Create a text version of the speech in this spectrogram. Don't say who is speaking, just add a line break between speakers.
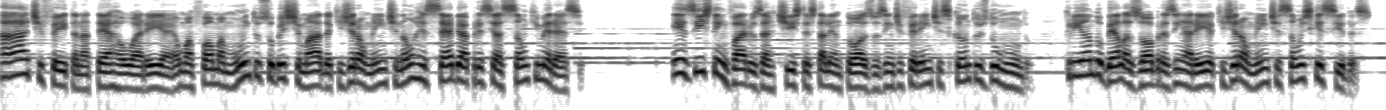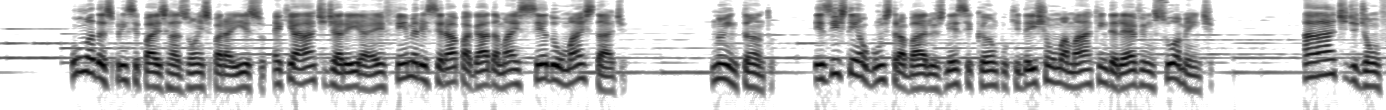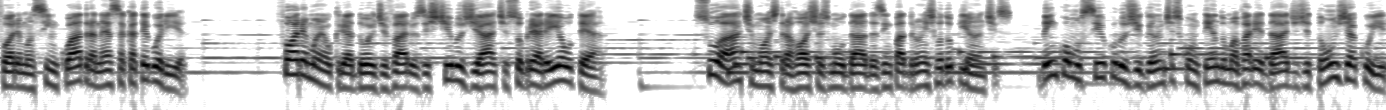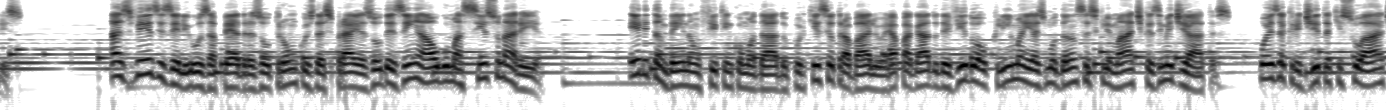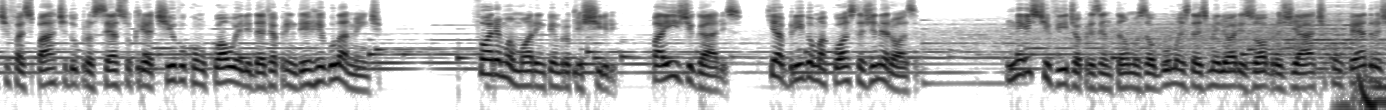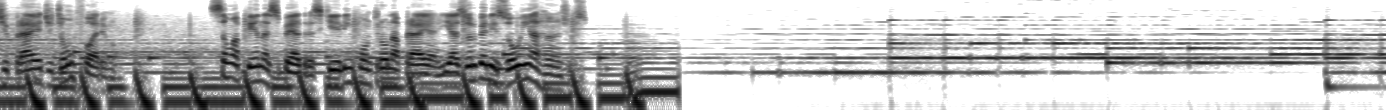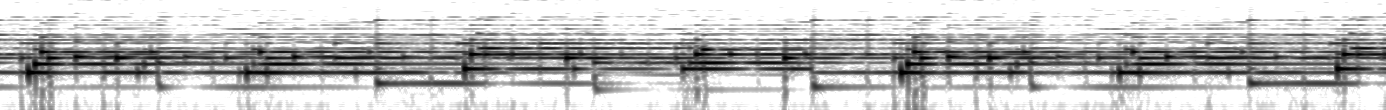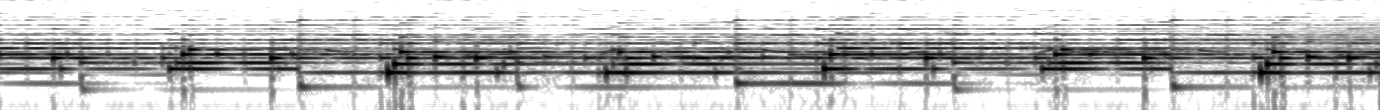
A arte feita na terra ou areia é uma forma muito subestimada que geralmente não recebe a apreciação que merece. Existem vários artistas talentosos em diferentes cantos do mundo, criando belas obras em areia que geralmente são esquecidas. Uma das principais razões para isso é que a arte de areia é efêmera e será apagada mais cedo ou mais tarde. No entanto, existem alguns trabalhos nesse campo que deixam uma marca indelével em sua mente. A arte de John Foreman se enquadra nessa categoria. Foreman é o criador de vários estilos de arte sobre areia ou terra. Sua arte mostra rochas moldadas em padrões rodopiantes, bem como círculos gigantes contendo uma variedade de tons de arco-íris. Às vezes ele usa pedras ou troncos das praias ou desenha algo maciço na areia. Ele também não fica incomodado porque seu trabalho é apagado devido ao clima e às mudanças climáticas imediatas, pois acredita que sua arte faz parte do processo criativo com o qual ele deve aprender regularmente. Foreman mora em Pembrokeshire, país de Gales, que abriga uma costa generosa. Neste vídeo apresentamos algumas das melhores obras de arte com pedras de praia de John Foreman. São apenas pedras que ele encontrou na praia e as organizou em arranjos. Thank you.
